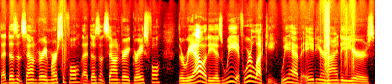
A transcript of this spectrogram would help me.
That doesn't sound very merciful. That doesn't sound very graceful. The reality is, we, if we're lucky, we have 80 or 90 years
